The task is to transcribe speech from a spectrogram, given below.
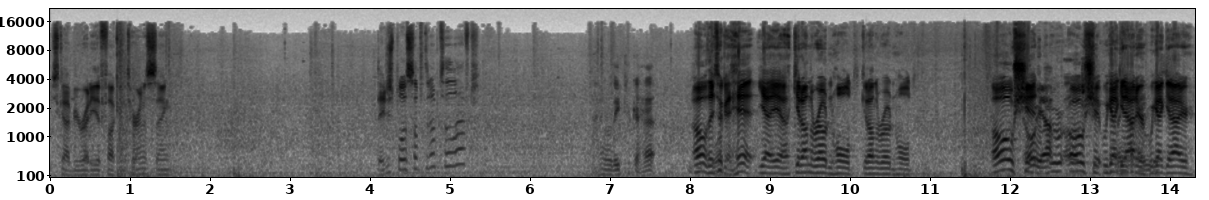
Just gotta be ready to fucking turn this thing. They just blow something up to the left? I don't know, they took a hit. Oh, they took a hit. Yeah, yeah. Get on the road and hold. Get on the road and hold. Oh shit. Oh, yeah. Oh, Oh, shit. shit. We gotta get out of here. We gotta get out of here.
